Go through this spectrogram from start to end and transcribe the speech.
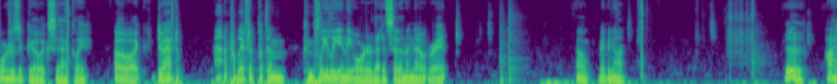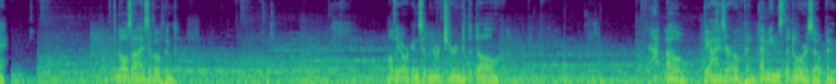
Where does it go exactly? Oh, like, do I have to... I probably have to put them completely in the order that it said in the note, right? Oh, maybe not. Ooh, hi. The doll's eyes have opened. All the organs have been returned to the doll. Oh, the eyes are open. That means the door is open.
